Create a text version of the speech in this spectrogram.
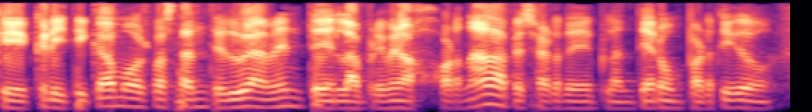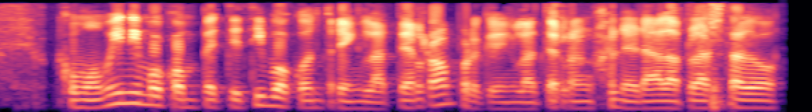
que criticamos bastante duramente en la primera jornada, a pesar de plantear un partido como mínimo competitivo contra Inglaterra, porque Inglaterra en general ha aplastado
